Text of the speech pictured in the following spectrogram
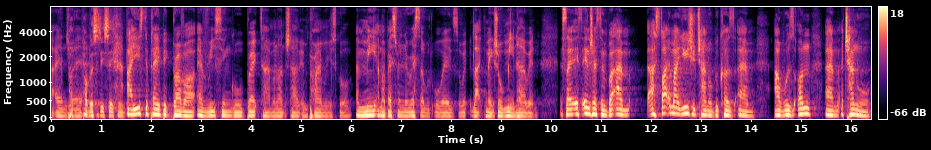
I enjoy it. publicity seeking? I used to play Big Brother every single break time and lunchtime in primary school, and me and my best friend Larissa would always like make sure me and her win. So it's interesting. But um, I started my YouTube channel because um, I was on um a channel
